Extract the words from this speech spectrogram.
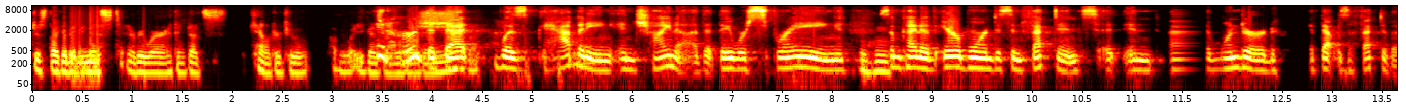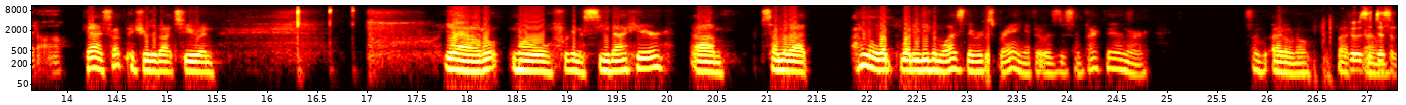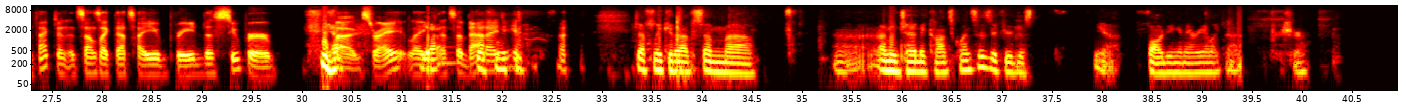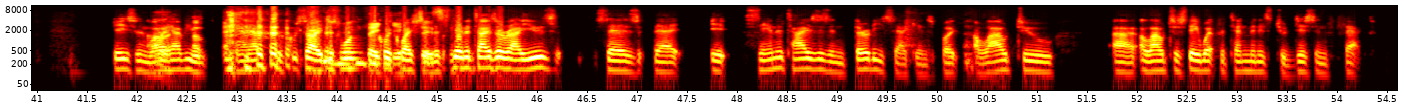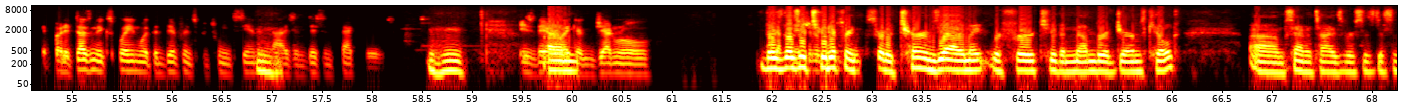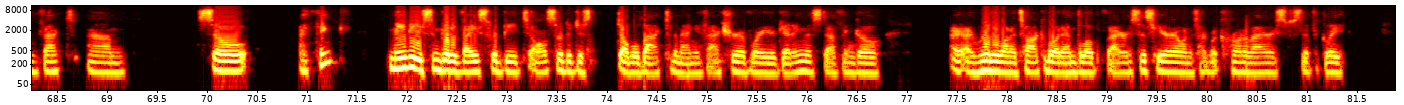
just like a big mist everywhere. I think that's counter to probably what you guys are. I had know heard about that anyway, that was happening in China, that they were spraying but- Mhm. some kind of airborne disinfectant. And I wondered if that was effective at all. Yeah, I saw pictures of that too, and yeah, I don't know if we're gonna see that here. Um, some of that, I don't know what what it even was they were spraying. If it was disinfectant or some, I don't know. But If it was a um, disinfectant, it sounds like that's how you breed the super yeah, bugs, right? Like Yeah, that's a bad definitely. idea. definitely could have some uh, uh, unintended consequences if you're just yeah fogging an area like that for sure. Jason, while Alright. I have you, Oh. can I ask a, sorry, just one quick you, question. Jason. The sanitizer I use says that it sanitizes in 30 seconds, but allowed to uh, allowed to stay wet for 10 minutes to disinfect. But it doesn't explain what the difference between sanitize and disinfect is. hmm Is there like Um, a general? those those are two different sort of terms. Yeah, I might refer to the number of germs killed, um, sanitize versus disinfect. Um, so I think maybe some good advice would be to also to just double back to the manufacturer of where you're getting this stuff and go. I, I really want to talk about envelope viruses here. I want to talk about coronavirus specifically.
